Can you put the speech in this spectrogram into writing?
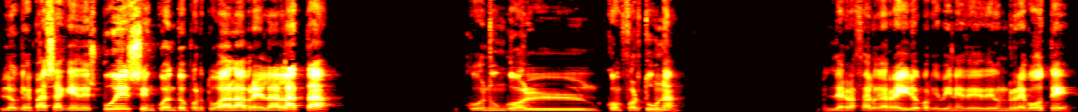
Lo que pasa que después, en cuanto Portugal abre la lata, con un gol con fortuna, el de Rafael Guerreiro, porque viene de, un rebote.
